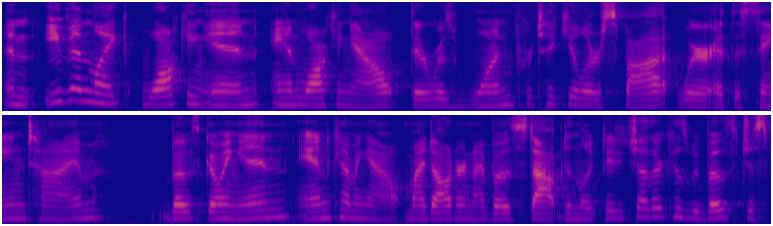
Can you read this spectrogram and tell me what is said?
And even like walking in and walking out, there was one particular spot where at the same time, both going in and coming out, my daughter and I both stopped and looked at each other because we both just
